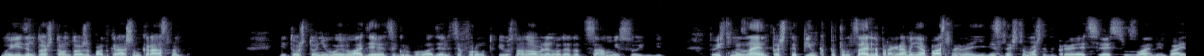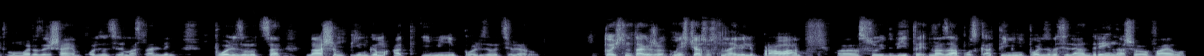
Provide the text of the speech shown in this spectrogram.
мы видим то, что он тоже подкрашен красным, и то, что у него и владелец, и группа владельцев root, и установлен вот этот самый суетбит. То есть мы знаем то, что пинг потенциально программа не опасная. Она единственное, что может, это проверять связь с узлами. И поэтому мы разрешаем пользователям остальным пользоваться нашим пингом от имени пользователя root. Точно так же, как мы сейчас установили права э, SuiteBit на запуск от имени пользователя Андрей нашего файла,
